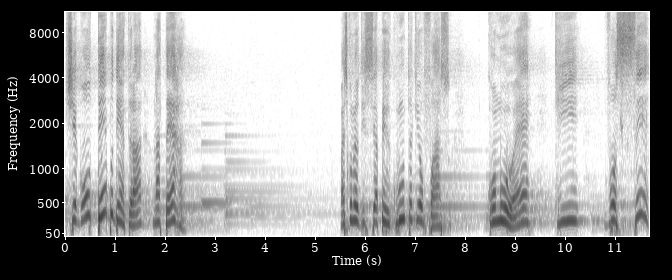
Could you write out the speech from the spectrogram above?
chegou o tempo de entrar na terra. Mas, como eu disse, a pergunta que eu faço: como é que você,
